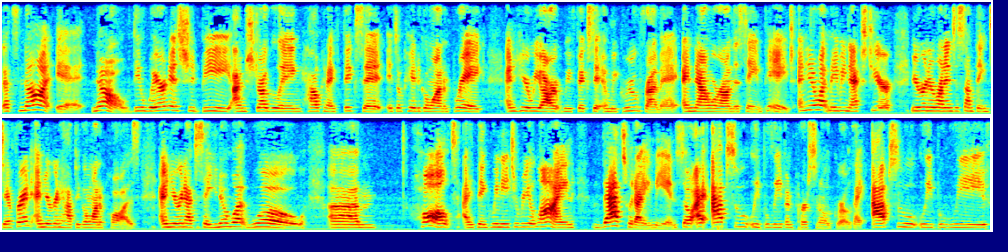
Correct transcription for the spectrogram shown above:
That's not it. No, the awareness should be I'm struggling. How can I fix it? It's okay to go on a break. And here we are. We fixed it and we grew from it. And now we're on the same page. And you know what? Maybe next year you're going to run into something different and you're going to have to go on a pause. And you're going to have to say, you know what? Whoa. Um, halt, I think we need to realign. That's what I mean. So I absolutely believe in personal growth. I absolutely believe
